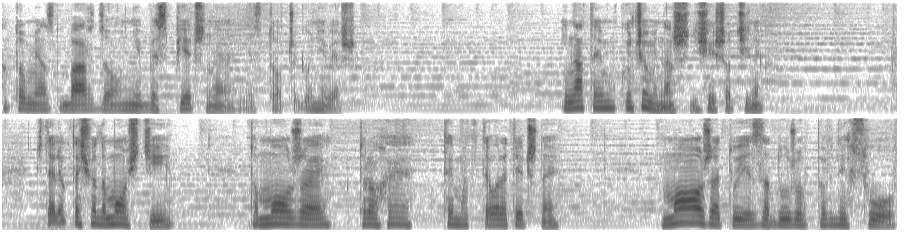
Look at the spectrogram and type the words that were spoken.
Natomiast bardzo niebezpieczne jest to, czego nie wiesz. I na tym kończymy nasz dzisiejszy odcinek. Cztery okna świadomości to może trochę temat teoretyczny. Może tu jest za dużo pewnych słów,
